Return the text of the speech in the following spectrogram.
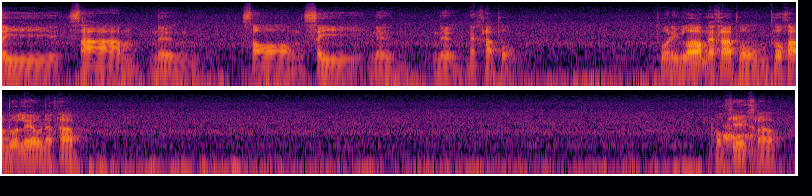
สี่สามหนึ่งสองสี่หนึ่งหนึ่งนะครับผม ทวนอีกรอบนะครับผม เพื่อความรวดเร็วนะครับโอเคครับ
